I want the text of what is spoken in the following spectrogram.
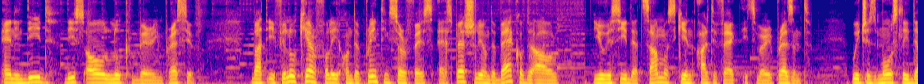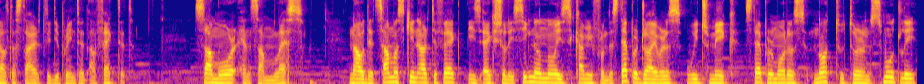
and indeed these all look very impressive. But if you look carefully on the printing surface, especially on the back of the owl, you will see that salmon skin artifact is very present, which is mostly Delta Star 3D printed affected. Some more and some less. Now that salmon skin artifact is actually signal noise coming from the stepper drivers which make stepper motors not to turn smoothly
